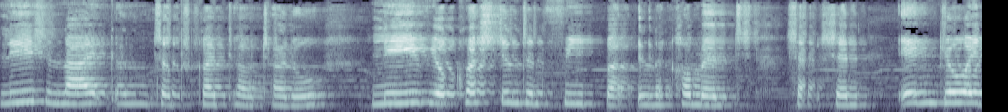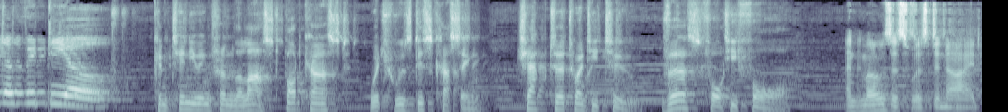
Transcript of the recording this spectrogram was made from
like and subscribe to our channel. Leave your questions and feedback in the comments section. Enjoy the video. Continuing from the last podcast, which was discussing chapter 22, verse 44. And Moses was denied.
